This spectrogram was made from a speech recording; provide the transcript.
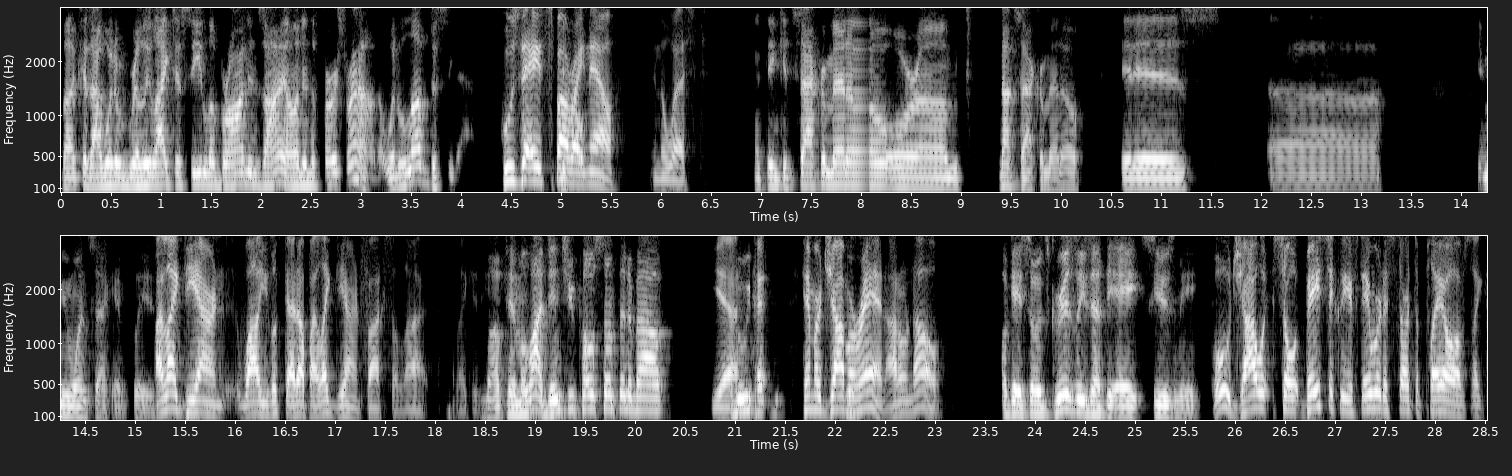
but because I would have really liked to see LeBron and Zion in the first round. I would have loved to see that. Who's the eighth spot Yeah. right now in the West? I think it's Sacramento or um not Sacramento. It is uh give me one second, please. I like De'Aaron. While you look that up, I like De'Aaron Fox a lot. I like his love him a lot. Didn't you post something about Yeah, Who- him or Ja Morant. I don't know. Okay, so it's Grizzlies at the eight, excuse me. Oh. So basically, if they were to start the playoffs, like,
